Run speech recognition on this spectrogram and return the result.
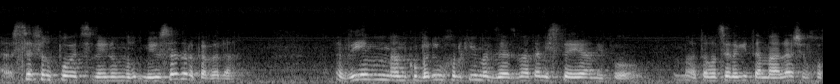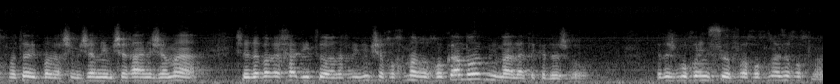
הספר פה אצלנו מיוסד על הקבלה, ואם המקובלים חולקים על זה, אז מה אתה מסתייע מפה? מה אתה רוצה להגיד את המעלה של חוכמתו יתברך, שמשם נמשכה הנשמה, שזה דבר אחד איתו, אנחנו יודעים שהחוכמה רחוקה מאוד ממעלת הקדוש ברוך הוא. הקדוש ברוך הוא אין סוף, החוכמה זה חוכמה.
